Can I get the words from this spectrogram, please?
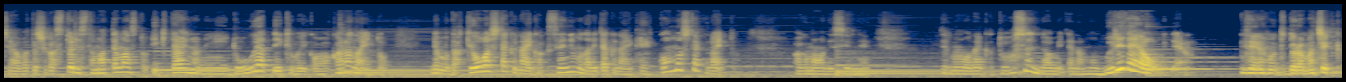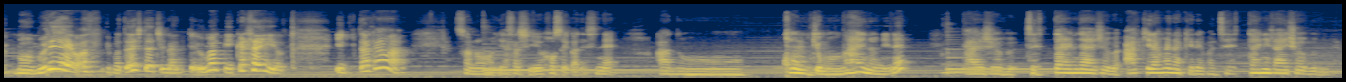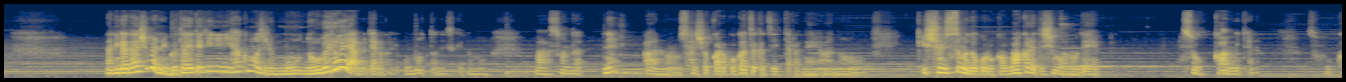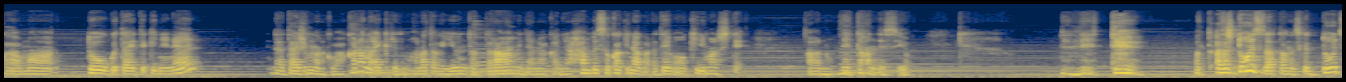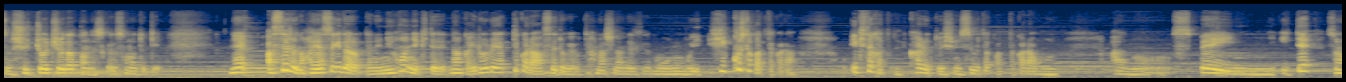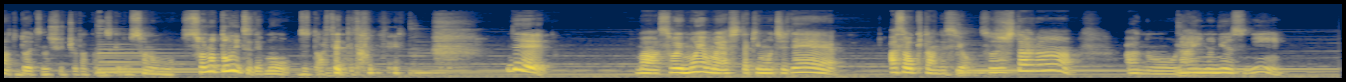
じゃあ私がストレス溜まってますと行きたいのにどうやって行けばいいかわからないと。でも妥協はしたくない。学生にもなりたくない。結婚もしたくないと。わがままですよね。でもなんかどうすんのみたいな。もう無理だよみたいな。ね、ほんとドラマチック。もう無理だよ。私たちなんてうまくいかないよ言ったら、その優しいホセがですね、あのー、根拠もないのにね、大丈夫、絶対に大丈夫、諦めなければ絶対に大丈夫みたいな。何が大丈夫に具体的に200文字でもう述べろやみたいな感じで思ったんですけども、まあそんなね、あの最初からこうガツガツ言ったらね、あの一緒に住むどころか別れてしまうので、そっか、みたいな。そうか、まあ、どう具体的にね、大丈夫なのかわからないけれどもあなたが言うんだったらみたいな感じで判別を書きながら電話を切りましてあの寝たんですよ。で寝て私ドイツだったんですけどドイツの出張中だったんですけどその時ね焦るの早すぎだろってね日本に来てなんかいろいろやってから焦るよって話なんですけどもうもう引っ越したかったから行きたかったね。彼と一緒に住みたかったからもうあのスペインにいてその後ドイツの出張だったんですけどそのそのドイツでもずっと焦ってたんで。でまあそういうモヤモヤした気持ちで朝起きたんですよ。そしたら、あの、LINE のニュースに、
